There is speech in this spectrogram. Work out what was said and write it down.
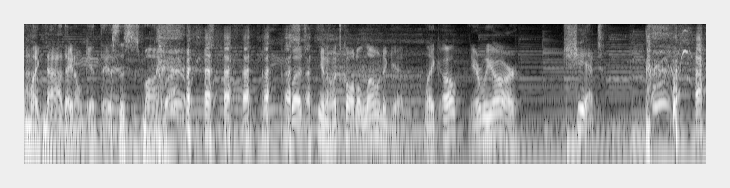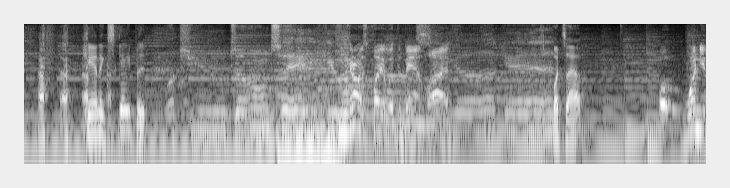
I'm like, nah, they don't get this. This is mine. but you know, it's called Alone Again. Like, oh, here we are. Shit. Can't escape it. You can always play it with the band live. What's that? Well, when you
